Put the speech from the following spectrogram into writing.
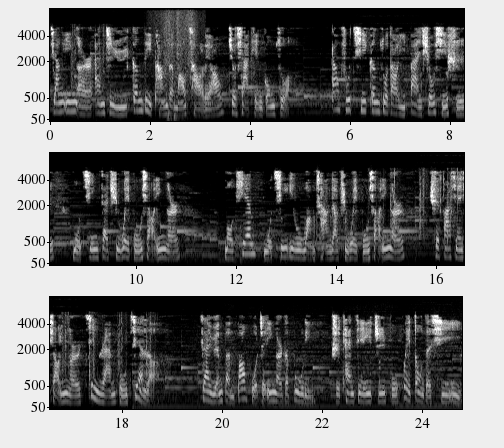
将婴儿安置于耕地旁的茅草寮，就下田工作。当夫妻耕作到一半休息时，母亲再去喂哺小婴儿。某天，母亲一如往常要去喂哺小婴儿，却发现小婴儿竟然不见了。在原本包裹着婴儿的布里，只看见一只不会动的蜥蜴。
